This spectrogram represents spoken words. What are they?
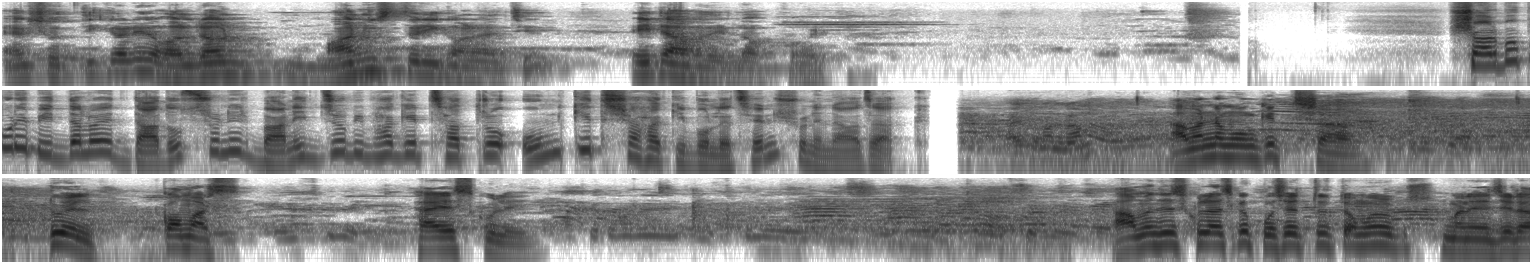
এবং সত্যিকারে অলরাউন্ড মানুষ তৈরি করা আছে এটা আমাদের লক্ষ্য হয় সর্বোপরি বিদ্যালয়ের দ্বাদশ শ্রেণির বাণিজ্য বিভাগের ছাত্র অঙ্কিত সাহা কি বলেছেন শুনে নেওয়া যাক। নাম? আমার নাম Ankit Saha. Twelve commerce high স্কুলে আমাদের স্কুলে আজকে পঁচাত্তরতম মানে যেটা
